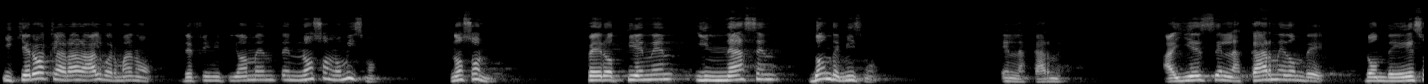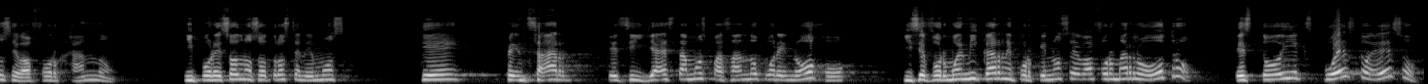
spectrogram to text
Y quiero aclarar algo, hermano. Definitivamente no son lo mismo. No son. Pero tienen y nacen ¿dónde mismo? En la carne. Ahí es en la carne donde, donde eso se va forjando. Y por eso nosotros tenemos que pensar que si ya estamos pasando por enojo y se formó en mi carne, ¿por qué no se va a formar lo otro? Estoy expuesto a eso.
